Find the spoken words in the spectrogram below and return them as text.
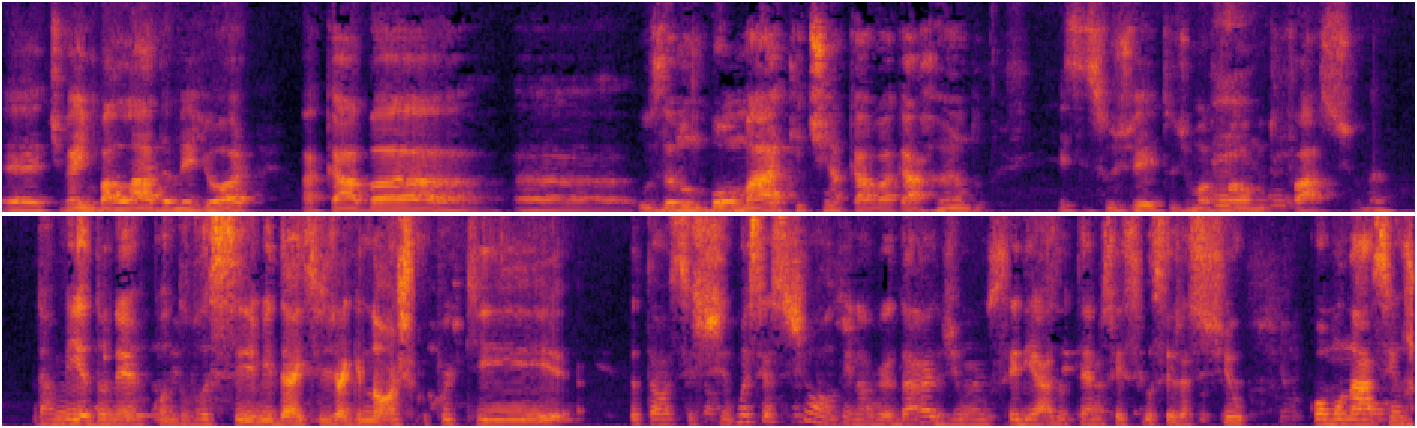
é, tiver embalada melhor, acaba uh, usando um bom marketing, acaba agarrando esse sujeito de uma é, forma muito fácil, né? Dá medo, né, quando você me dá esse diagnóstico, porque eu estava assistindo, comecei a assistir ontem, na verdade, um seriado, até não sei se você já assistiu, Como Nascem os,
